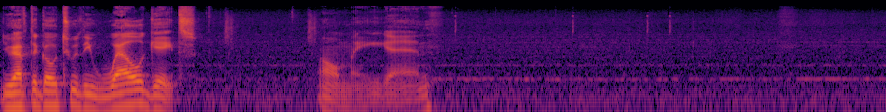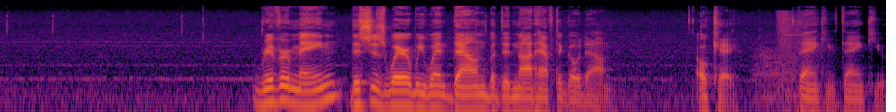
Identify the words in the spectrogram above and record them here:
You have to go to the well gate. Oh god. River Main, this is where we went down but did not have to go down. Okay. Thank you, thank you.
